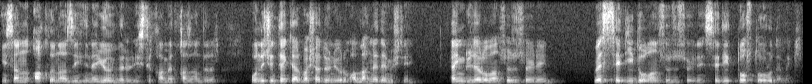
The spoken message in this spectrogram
insanın aklına, zihnine yön verir, istikamet kazandırır. Onun için tekrar başa dönüyorum. Allah ne demişti? En güzel olan sözü söyleyin ve sedid olan sözü söyleyin. Sedid dost doğru demek.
